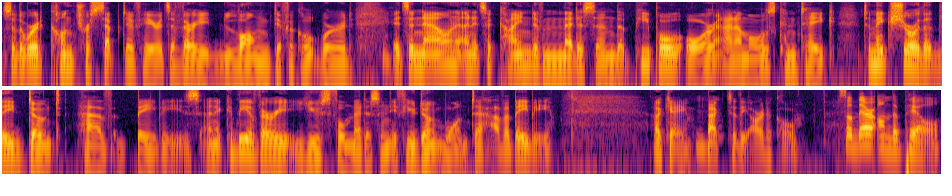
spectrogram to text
So the word contraceptive here, it's a very long, difficult word. It's a noun and it's a kind of medicine that people or animals can take to make sure that they don't have babies. And it can be a very useful medicine if you don't want to have a baby. Okay, back to the article. So they're on the pill.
